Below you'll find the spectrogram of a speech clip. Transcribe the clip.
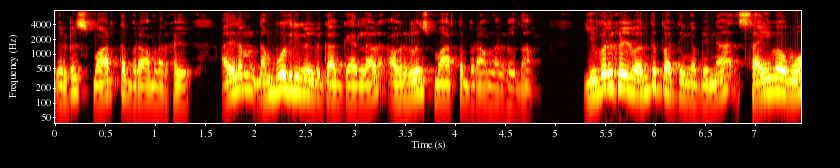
இவர்கள் ஸ்மார்த்த பிராமணர்கள். அதிலும் நம்பூதிரிகள் இருக்காங்க கேரளாவில் அவர்களும் ஸ்மார்த்த பிராமணர்கள் தான். இவர்கள் வந்து பார்த்திங்க அப்படின்னா சைவமோ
